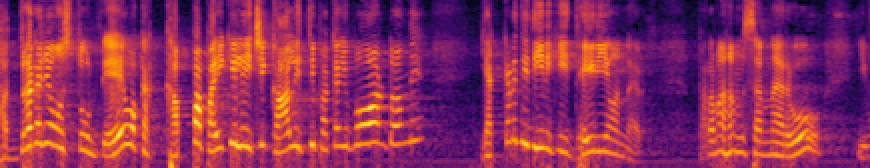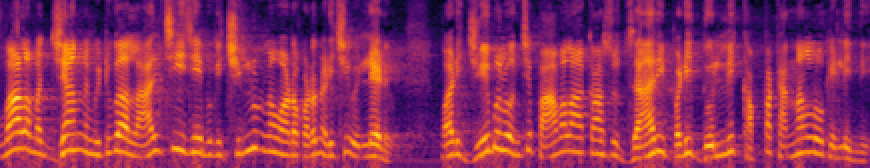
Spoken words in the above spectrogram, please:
భద్రగజం వస్తుంటే ఒక కప్ప పైకి లేచి కాలెత్తి పక్కకి పో అంటోంది. ఎక్కడిది దీనికి ధైర్యం? అన్నారు. పరమహంస అన్నారు ఇవాళ మధ్యాహ్నం ఇటుగా లాల్చీ జేబుకి చిల్లున్నవాడు ఒకడు నడిచి వెళ్ళాడు. వాడి జేబులోంచి పావలాకాసు జారి పడి దొల్లి కప్ప కన్నంలోకి వెళ్ళింది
